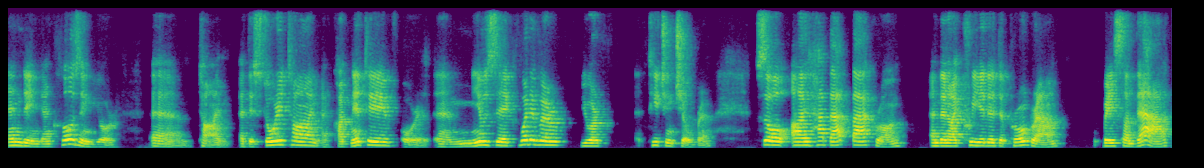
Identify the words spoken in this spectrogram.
ending and closing your um, time at the story time, at cognitive or um, music, whatever you are teaching children. So I had that background, and then I created a program based on that,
